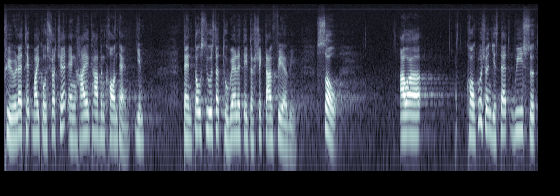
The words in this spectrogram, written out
pearlitic microstructure and higher carbon content in, than those used to validate the shakedown theory. So our conclusion is that we should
